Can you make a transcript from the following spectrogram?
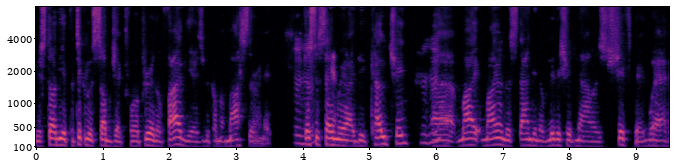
you study a particular subject for a period of five years, you become a master in it. Mm-hmm. Just the same way I did coaching, mm-hmm. uh, my my understanding of leadership now has shifted. Where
